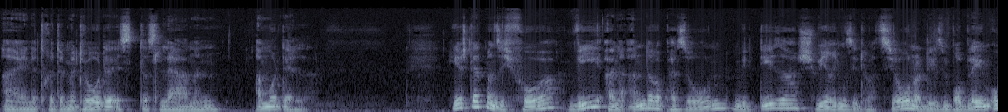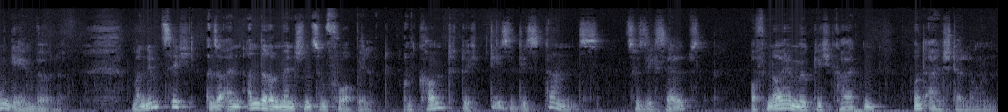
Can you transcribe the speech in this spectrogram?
Eine dritte Methode ist das Lernen am Modell. Hier stellt man sich vor, wie eine andere Person mit dieser schwierigen Situation oder diesem Problem umgehen würde. Man nimmt sich also einen anderen Menschen zum Vorbild und kommt durch diese Distanz zu sich selbst auf neue Möglichkeiten und Einstellungen.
